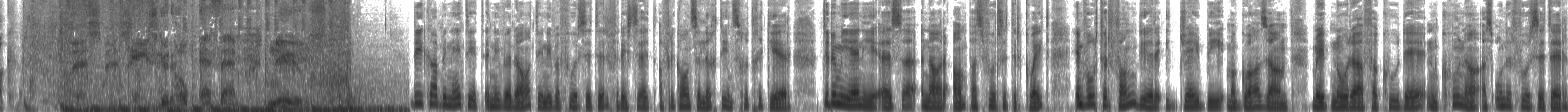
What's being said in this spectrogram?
Jock. This is Good Hope FM News. Die kabinet het 'n nuwe raad en 'n nuwe voorsitter vir die Suid-Afrikaanse Lugdiens goedgekeur. Tudomieni is uh, na amp as voorsitter kwyt en word vervang deur JB Magwaza met Nora Fakude en Kuna as ondervoorsitter.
